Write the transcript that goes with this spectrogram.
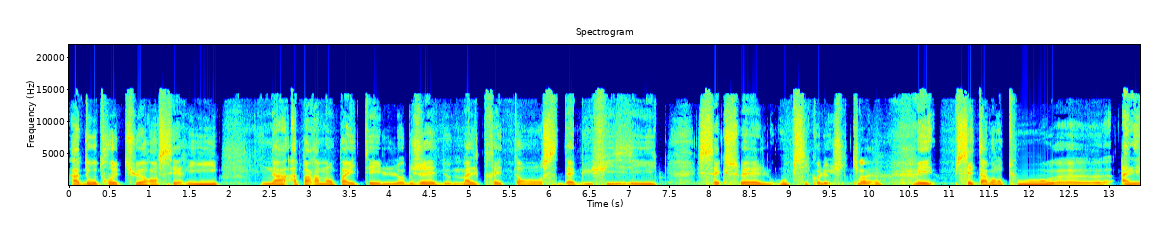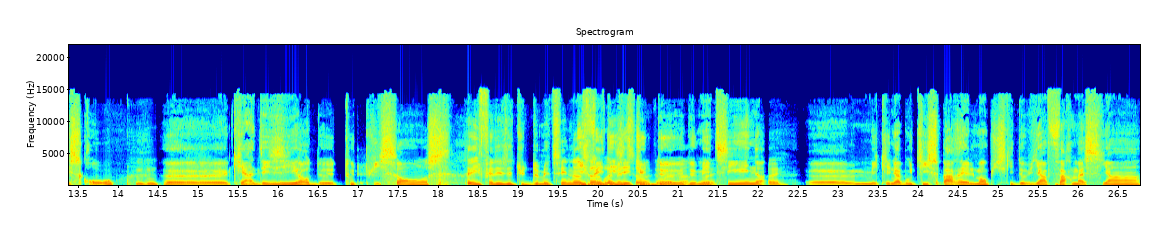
à d'autres tueurs en série, il n'a apparemment pas été l'objet de maltraitance, d'abus physiques, sexuels ou psychologiques. ouais. Mais c'est avant tout euh, un escroc Mhm. euh, qui a un désir de toute puissance. Et il fait des études de médecine. hein, il fait des médecin, études de, même, hein. de médecine. ouais. Euh, mais qui n'aboutissent pas réellement puisqu'il devient pharmacien.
